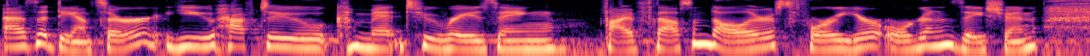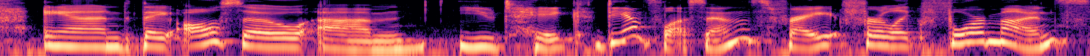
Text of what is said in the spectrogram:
as a dancer, you have to commit to raising $5,000 for your organization. And they also um, you take dance lessons right for like four months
